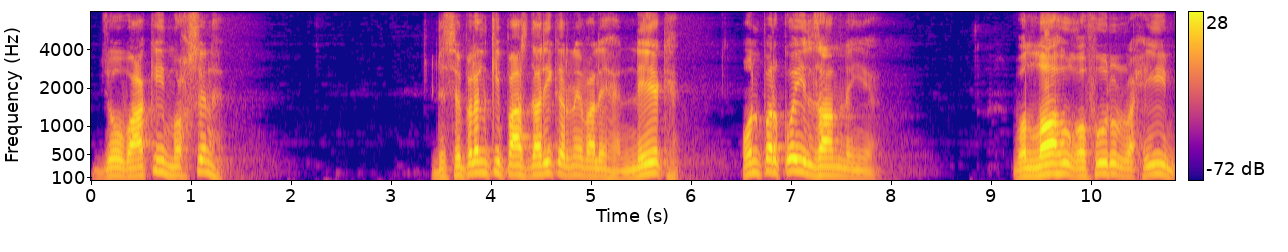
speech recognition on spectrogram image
جو واقعی محسن ہیں ڈسپلن کی پاسداری کرنے والے ہیں، نیک ہیں، ان پر کوئی الزام نہیں ہے۔ و اللہ غفور الرحیم،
